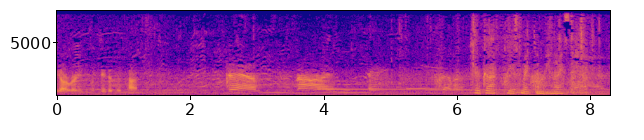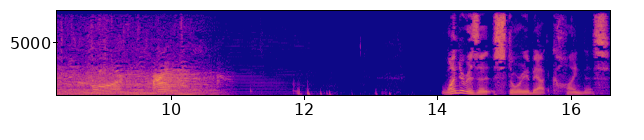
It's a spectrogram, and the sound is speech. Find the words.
We are ready to proceed at this time. Dear God, please make them be nice to him. Wonder is a story about kindness.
